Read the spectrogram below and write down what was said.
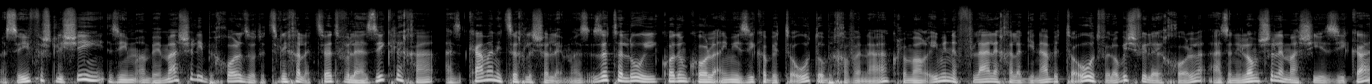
הסעיף השלישי זה אם הבהמה שלי בכל זאת הצליחה לצאת ולהזיק לך, אז כמה אני צריך לשלם? אז זה תלוי, קודם כל, האם היא הזיקה בטעות או בכוונה, כלומר, אם היא נפלה עליך לגינה בטעות ולא בשביל לאכול, אז אני לא משלם מה שהיא הזיקה,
